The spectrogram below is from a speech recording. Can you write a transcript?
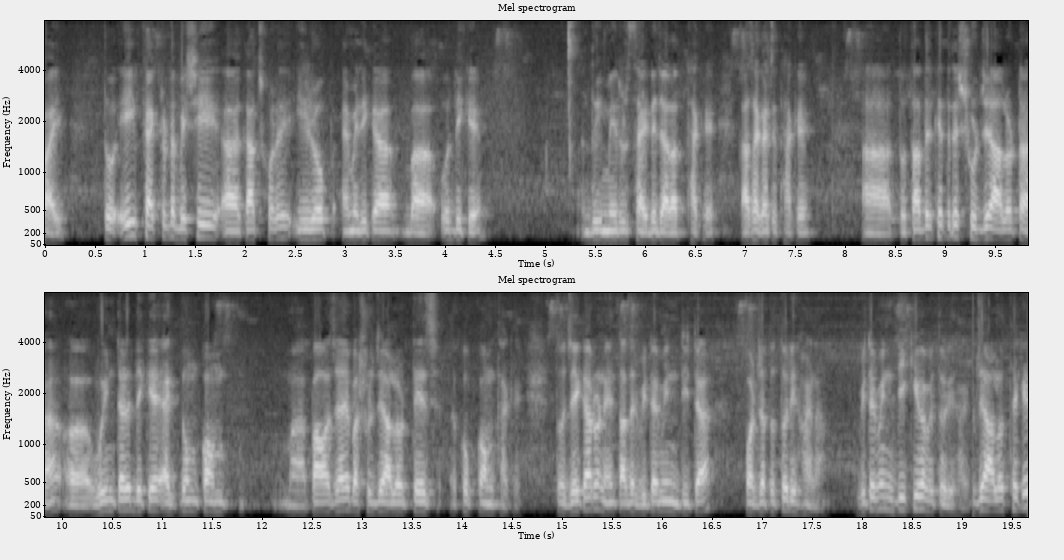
পাই। তো এই ফ্যাক্টরটা বেশি কাজ করে ইউরোপ, আমেরিকা বা ওদিকে দুই মেরুর সাইডে যারা থাকে, কাছাকাছি থাকে তো তাদের ক্ষেত্রে সূর্যের আলোটা উইন্টারের দিকে একদম কম পাওয়া যায় বা সূর্যের আলোর তেজ খুব কম থাকে। তো যে কারণে তাদের ভিটামিন ডিটা পর্যাপ্ত তৈরি হয় না। ভিটামিন ডি কীভাবে তৈরি হয়? যে আলো থেকে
